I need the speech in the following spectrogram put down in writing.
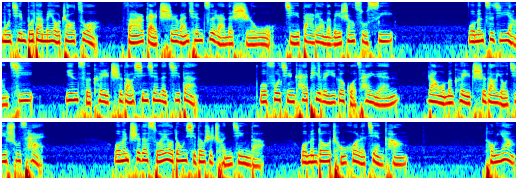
母亲不但没有照做。反而改吃完全自然的食物及大量的维生素 C。我们自己养鸡，因此可以吃到新鲜的鸡蛋。我父亲开辟了一个果菜园，让我们可以吃到有机蔬菜。我们吃的所有东西都是纯净的，我们都重获了健康。同样，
